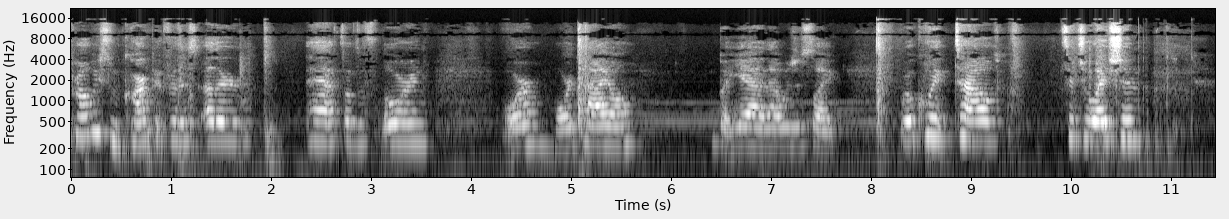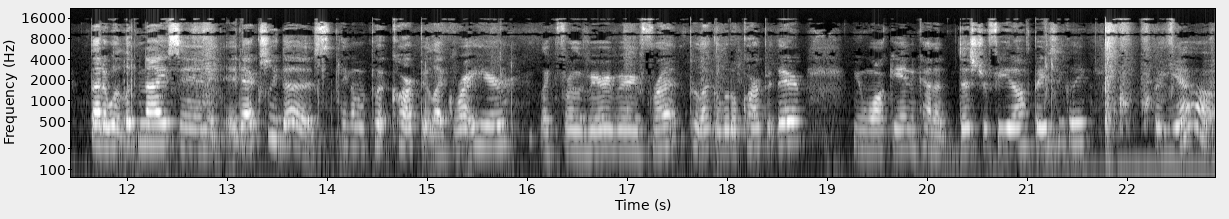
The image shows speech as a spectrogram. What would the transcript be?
probably some carpet for this other half of the flooring or more tile. But yeah, that was just like real quick tile situation. Thought it would look nice and it, it actually does. I think I'm gonna put carpet like right here, like for the very, very front. Put like a little carpet there. You walk in and kind of dust your feet off basically. But yeah,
